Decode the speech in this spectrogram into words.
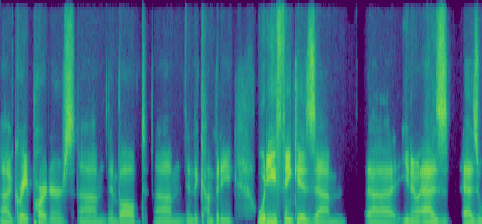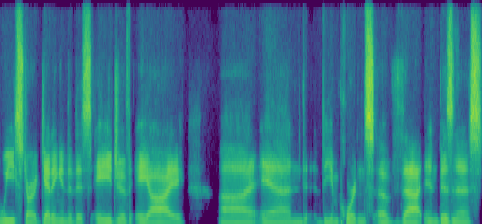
uh, great partners um, involved um, in the company. What do you think is, um, uh, you know, as as we start getting into this age of AI uh, and the importance of that in business,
